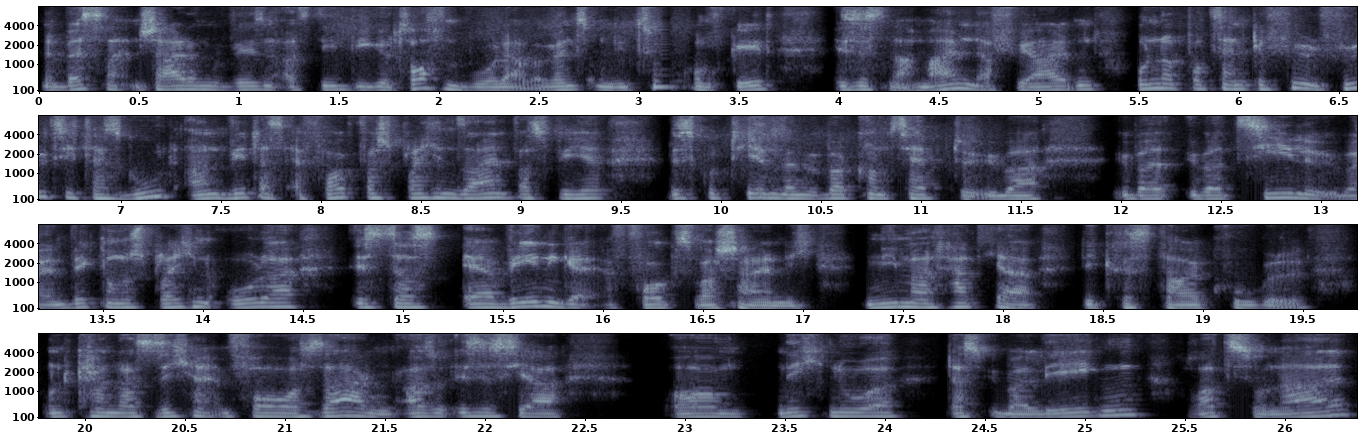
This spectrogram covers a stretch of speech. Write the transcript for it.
eine bessere Entscheidung gewesen als die, die getroffen wurde. Aber wenn es um die Zukunft geht, ist es nach meinem Dafürhalten 100% Gefühl. Fühlt sich das gut an? Wird das erfolgversprechend sein, was wir hier diskutieren, wenn wir über Konzepte, über, über, über Ziele, über Entwicklungen sprechen? Oder ist das eher weniger erfolgswahrscheinlich? Niemand hat ja die Kristallkugel und kann das sicher im Voraus sagen. Also ist es ja ähm, nicht nur das Überlegen rational,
